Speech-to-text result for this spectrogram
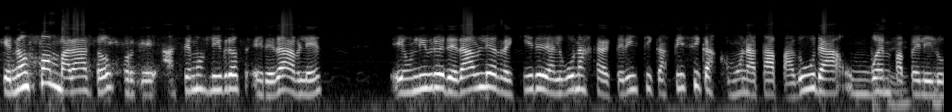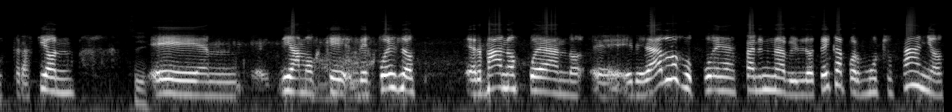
que no son baratos porque hacemos libros heredables. Eh, un libro heredable requiere de algunas características físicas como una tapa dura, un buen papel ilustración, eh, digamos que después los hermanos puedan eh, heredarlos o puedan estar en una biblioteca por muchos años.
